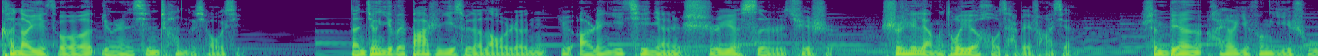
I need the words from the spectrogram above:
看到一则令人心颤的消息：南京一位八十一岁的老人于二零一七年十月四日去世，尸体两个多月后才被发现，身边还有一封遗书。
